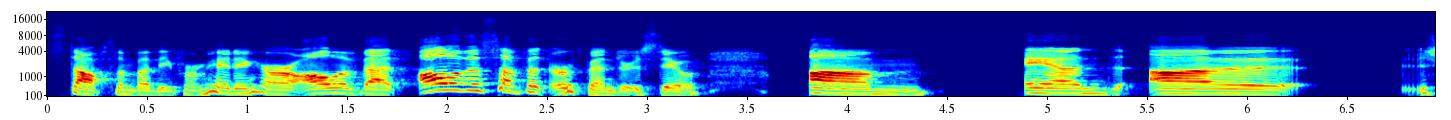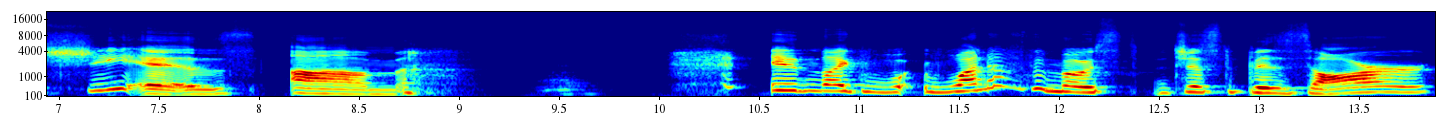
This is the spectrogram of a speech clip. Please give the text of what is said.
stop somebody from hitting her all of that all of the stuff that earthbenders do. Um and uh she is um in like w- one of the most just bizarre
